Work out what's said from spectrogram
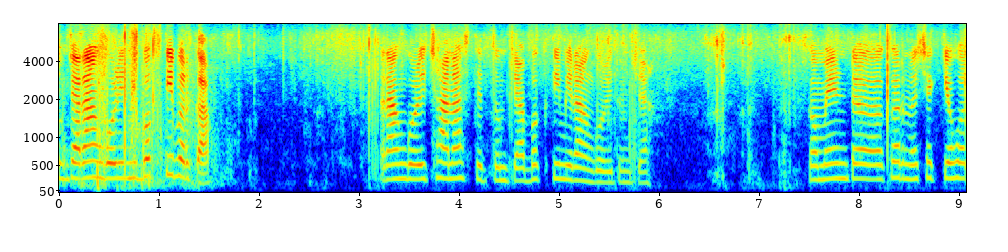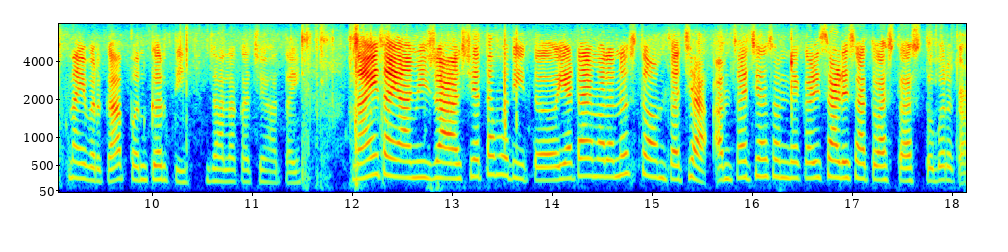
तुमच्या रांगोळी मी बघती बर का? रांगोळी छान असते तुमच्या. बघती मी रांगोळी तुमच्या. कमेंट करणं शक्य होत नाही बरं का? पण करती. झाला का चहा ताई? नाही ताई आम्ही जा शेतामध्ये इथं या टायमाला नसतो आमचा चहा. आमचा चहा संध्याकाळी साडेसात वाजता असतो बरं का.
